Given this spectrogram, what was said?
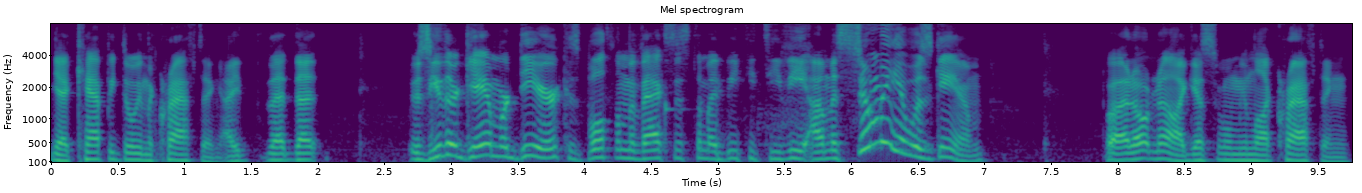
Yeah, Cappy doing the crafting. I that that it was either Gam or Deer, because both of them have access to my BTTV. I'm assuming it was Gam. But I don't know. I guess when we unlock crafting.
